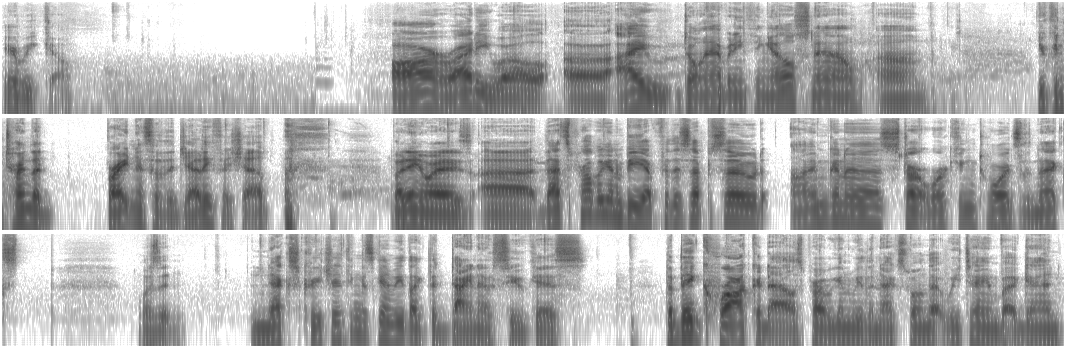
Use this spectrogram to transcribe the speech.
Here we go. Alrighty, well, uh, I don't have anything else now. Um, you can turn the brightness of the jellyfish up. but anyways, uh, that's probably going to be it for this episode. I'm going to start working towards the next, was it next creature, I think it's going to be like the Deinosuchus. The big crocodile is probably going to be the next one that we tame. But again,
